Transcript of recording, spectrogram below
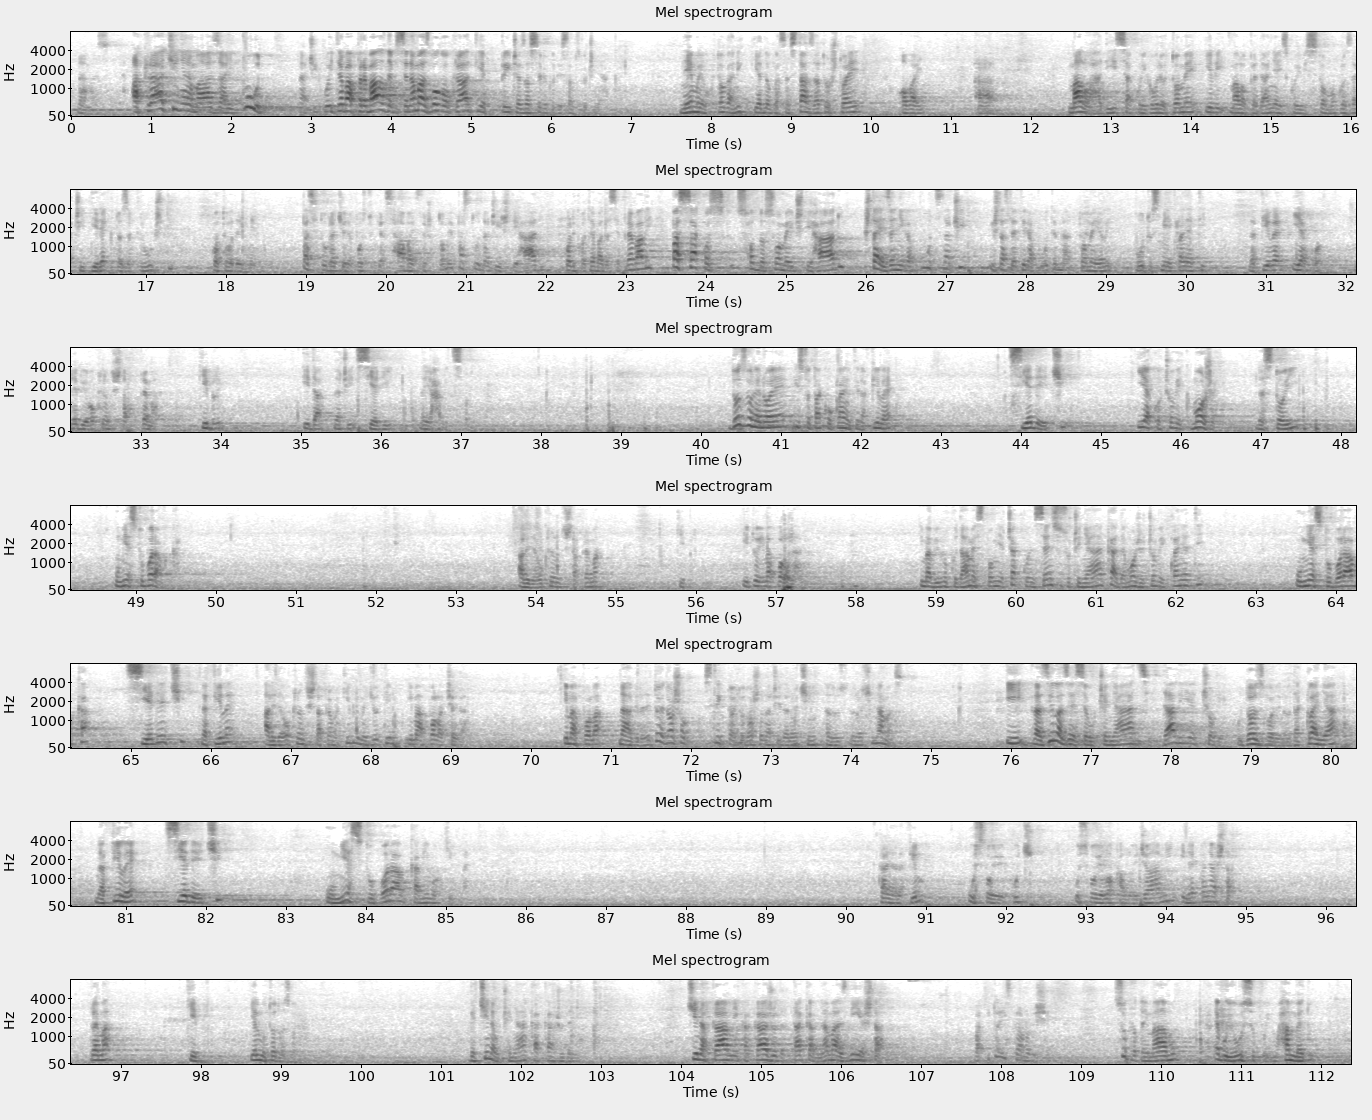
Namaz. A kraćenje namaza i put, znači koji treba preval da bi se namaz mogao krati, je priča za sebe kod islamskog učenjaka. Nemaju oko toga nik jednoglasan stav, zato što je ovaj a, malo hadisa koji govore o tome ili malo predanja iz kojih bi se to moglo znači direktno zaključiti, gotovo da ih nema. Pa se tu vraćaju na postupke ashaba i sve što tome, pa se tu znači ištihadi, koliko treba da se prevali, pa sako shodno svome ištihadu, šta je za njega put, znači, i šta se tretira putem na tome, jeli, putu smije klanjati na file, iako ne bi okrenut šta prema kibli i da, znači, sjedi na jahavici svoj. Dozvoljeno je isto tako klanjati na file sjedeći, iako čovjek može da stoji u mjestu boravka. Ali da je okrenut šta prema Kipru. I tu ima pola nada. Ima Bibnu dame spominje čak konsensus učenjaka da može čovjek klanjati u mjestu boravka sjedeći na file, ali da je okrenut šta prema Kipru, međutim ima pola čega? Ima pola nagrade. To je došlo, striktno je to došlo, znači da noći, da noći namaz. I razilaze se učenjaci da li je čovjeku dozvoljeno da klanja na file sjedeći u mjestu boravka mimo kible. Klanja na filu u svojoj kući, u svojoj lokalnoj džami i ne klanja šta? Prema kibli. Je mu to dozvoljeno? Većina učenjaka kažu da nije većina pravnika kažu da takav namaz nije šta. Pa, I to je ispravno više. Suprotno imamu, Ebu Jusufu i Muhammedu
